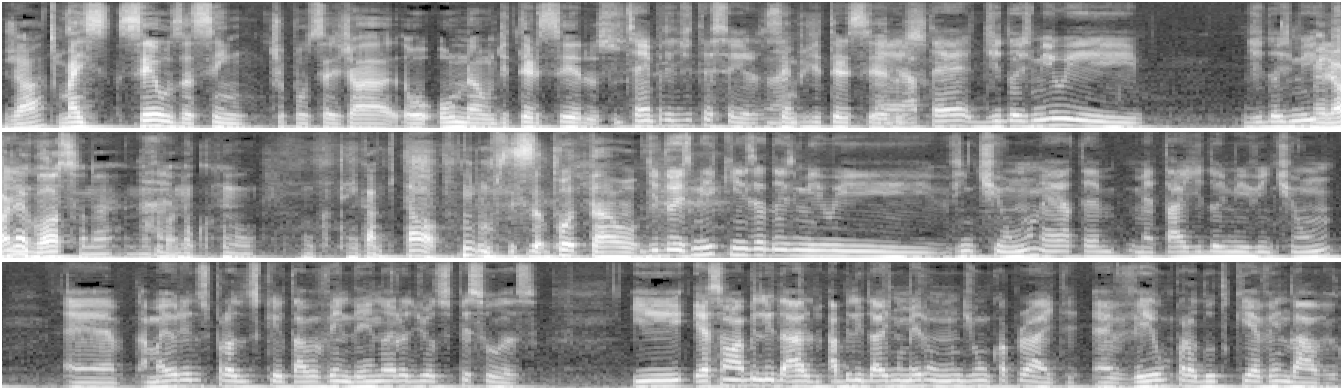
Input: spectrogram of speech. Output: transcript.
Já? Mas seus, assim, tipo, você já. Ou, ou não, de terceiros. Sempre de terceiros, né? Sempre de É, terceiros. até de 2000 e... De 2015. Melhor negócio, né? Não, não- não- não tem capital. Não precisa botar o. De 2015 a 2021, né, até metade de 2021, é, a maioria dos produtos que eu estava vendendo era de outras pessoas. E essa é uma habilidade, habilidade número um de um copywriter, é ver um produto que é vendável.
